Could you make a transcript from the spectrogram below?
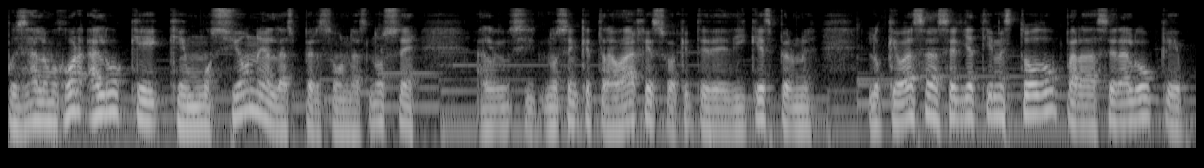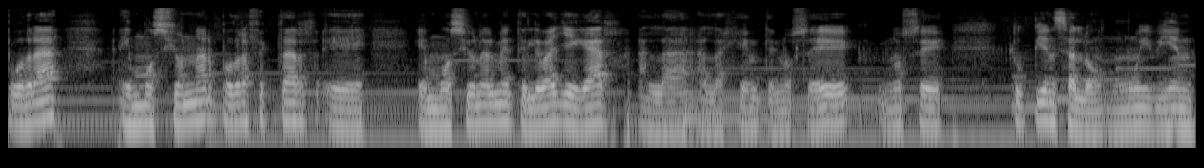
pues a lo mejor algo que, emocione a las personas, no sé, algo, si, no sé en qué trabajes o a qué te dediques, pero lo que vas a hacer ya tienes todo para hacer algo que podrá emocionar, podrá afectar eh, emocionalmente, le va a llegar a la, a la gente, no sé, no sé, tú piénsalo muy bien.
